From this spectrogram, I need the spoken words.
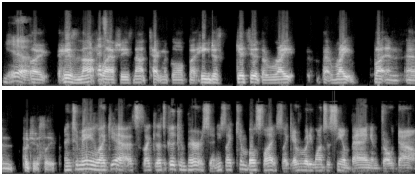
Yeah. Like he's not that's... flashy, he's not technical, but he just gets you at the right that right button and put you to sleep. And to me, like, yeah, it's like that's a good comparison. He's like Kimbo Slice. Like everybody wants to see him bang and throw down.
